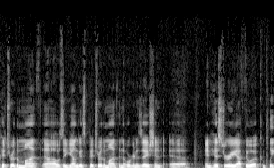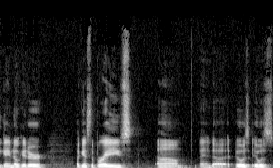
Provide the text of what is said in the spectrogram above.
pitcher of the month. Uh, I was the youngest pitcher of the month in the organization uh, in history. I threw a complete game no hitter against the Braves, um, and uh, it was it was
